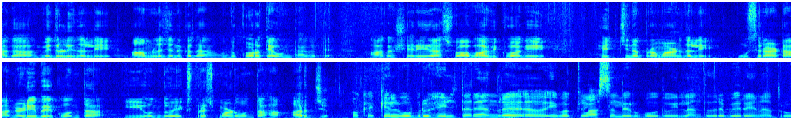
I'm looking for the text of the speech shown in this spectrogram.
ಆಗ ಮೆದುಳಿನಲ್ಲಿ ಆಮ್ಲಜನಕದ ಒಂದು ಕೊರತೆ ಉಂಟಾಗುತ್ತೆ. ಆಗ ಶರೀರ ಸ್ವಾಭಾವಿಕವಾಗಿ ಹೆಚ್ಚಿನ ಪ್ರಮಾಣದಲ್ಲಿ ಉಸಿರಾಟ ನಡಿಬೇಕು ಅಂತ ಈ ಒಂದು ಎಕ್ಸ್ಪ್ರೆಸ್ ಮಾಡುವಂತಹ ಅರ್ಜ್ ಓಕೆ ಕೆಲವೊಬ್ರು ಹೇಳ್ತಾರೆ ಅಂದ್ರೆ ಇವಾಗ ಕ್ಲಾಸಲ್ಲಿ ಇರ್ಬೋದು ಇಲ್ಲ ಅಂತಂದ್ರೆ ಬೇರೆ ಏನಾದರೂ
